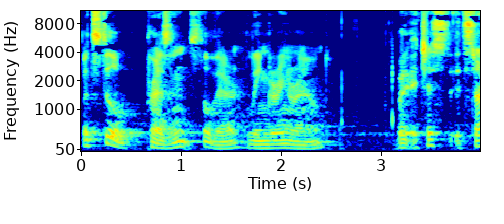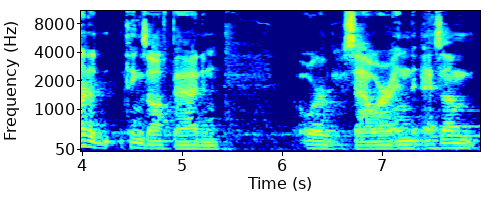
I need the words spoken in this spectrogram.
but still present, still there, lingering around. But it just, it started things off bad and, or sour. And as I'm,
